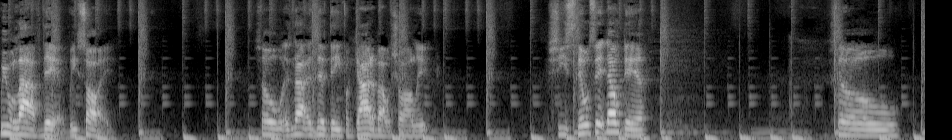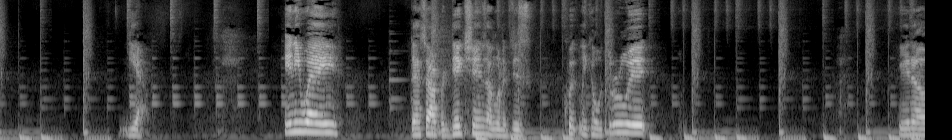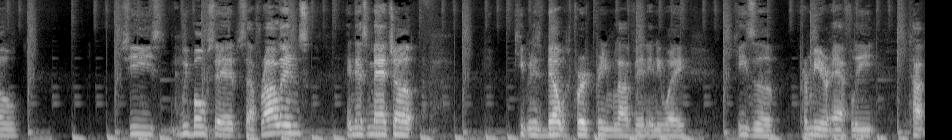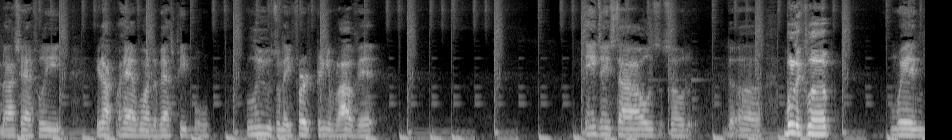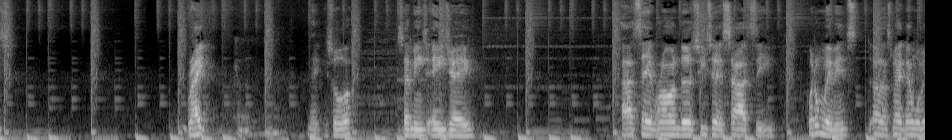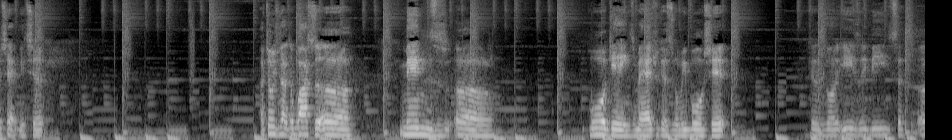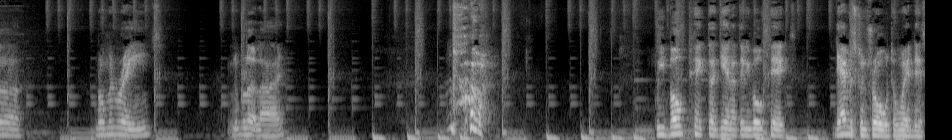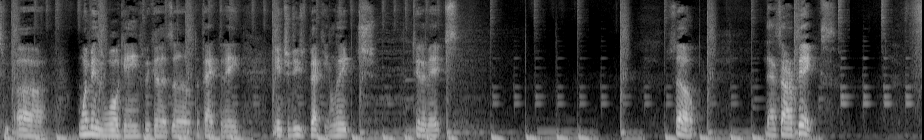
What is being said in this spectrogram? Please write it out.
We were live there. We saw it. So it's not as if they forgot about Charlotte. She's still sitting out there. So, yeah. Anyway, that's our predictions. I'm going to just quickly go through it. You know, she's we both said Seth Rollins in this matchup, keeping his belt first premium live event anyway. He's a premier athlete, top notch athlete. You're not gonna have one of the best people lose when they first premium live event. AJ Styles, so the, the uh, Bullet Club wins. Right? Making sure. So that means AJ. I said Ronda. She said Shotzi for the women's uh, SmackDown Women's Championship. I told you not to watch the uh, men's uh, War Games match because it's gonna be bullshit. Because it's gonna easily be uh, Roman Reigns in the Bloodline. we both picked again. I think we both picked Damage Control to win this uh, women's War Games because of the fact that they introduced Becky Lynch to the mix. So that's our picks.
